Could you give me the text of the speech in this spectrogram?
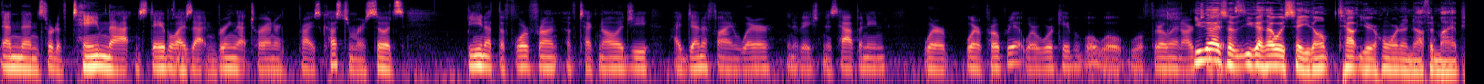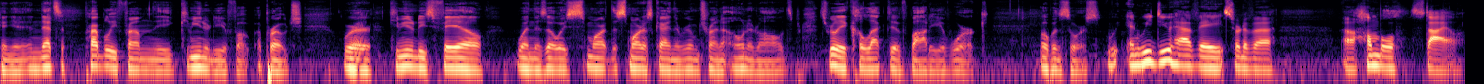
and then sort of tame that and stabilize that and bring that to our enterprise customers. So it's being at the forefront of technology, identifying where innovation is happening, where where appropriate, where we're capable, we'll we'll throw in our. You guys have you guys always say you don't tout your horn enough, in my opinion, and that's probably from the community approach, where right. communities fail when there's always smart the smartest guy in the room trying to own it all. It's it's really a collective body of work, open source. We, and we do have a sort of a, a, humble style,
